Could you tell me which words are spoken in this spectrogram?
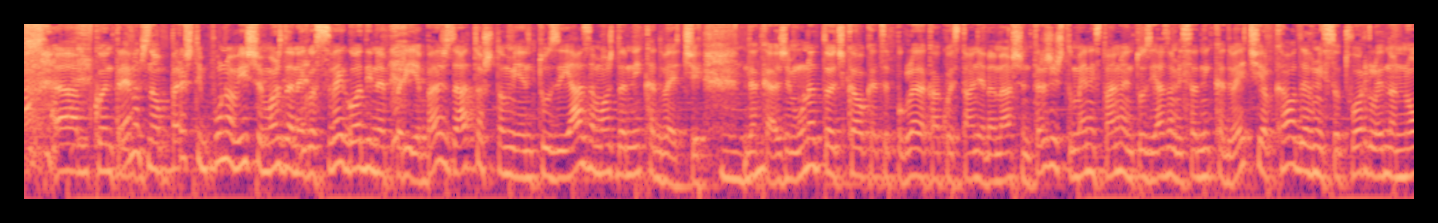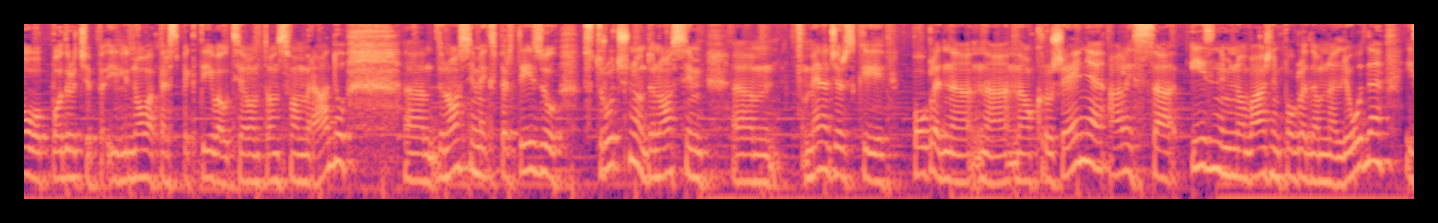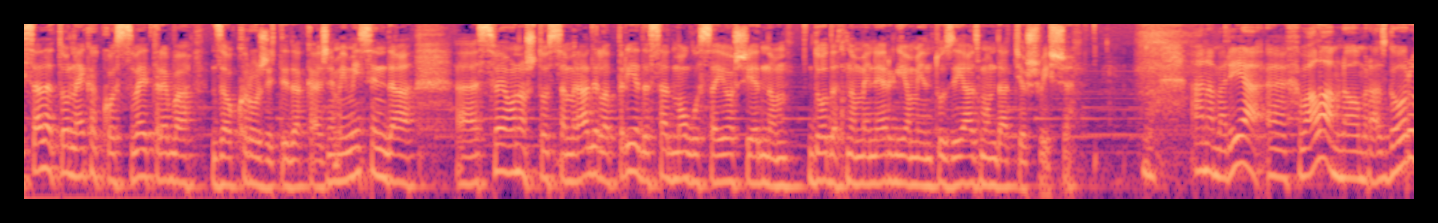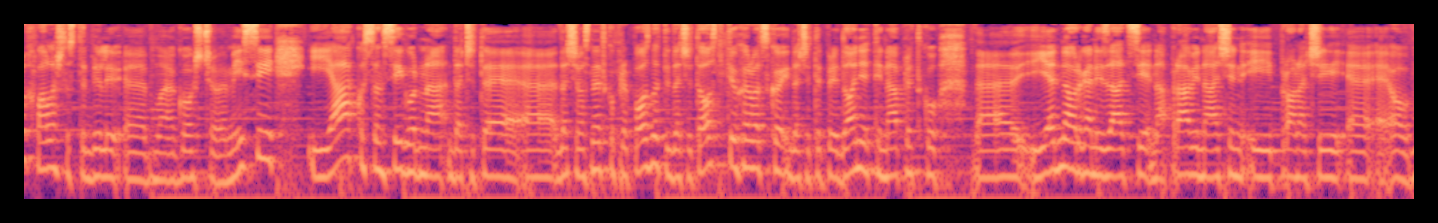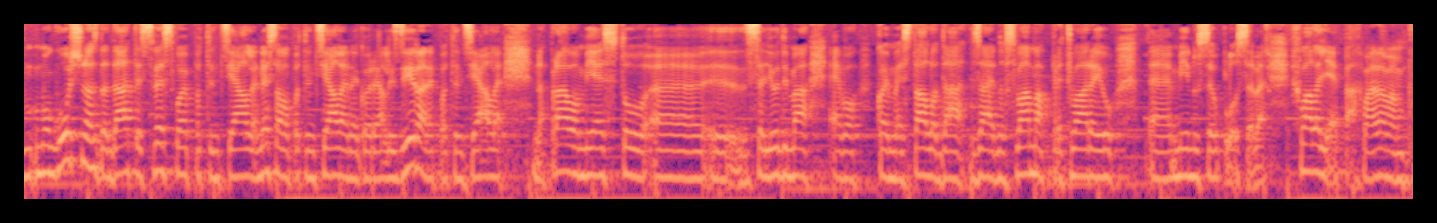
um, kojom trenutno prštim puno više možda nego sve godine prije, baš zato što mi je entuzijazam možda nikad veći, da kažem. Unatoč kao kad se pogleda kako je stanje na našem tržištu, meni stvarno entuzijazam je sad nikad veći, jer kao da mi se otvorilo jedno novo područje ili nova perspektiva u cijelom tom svom radu. donosim ekspertizu stručnu, donosim um, menadžerski pogled na, na, na okruženje, ali sa iznimno važnim pogledom na ljude i sada to nekako sve treba zaokružiti da kažem i mislim da e, sve ono što sam radila prije da sad mogu sa još jednom dodatnom energijom i entuzijazmom dati još više. Ana Marija, e, hvala vam na ovom razgovoru, hvala što ste bili e, moja gošća u emisiji i jako sam sigurna da, ćete, e, da će vas netko prepoznati, da ćete ostati u Hrvatskoj i da ćete pridonijeti napretku jedne organizacije na pravi način i pronaći mogućnost da date sve svoje potencijale, ne samo potencijale nego realizirane potencijale na pravom mjestu sa ljudima evo kojima je stalo da zajedno s vama pretvaraju minuse u pluseve. Hvala lijepa. Hvala vam.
